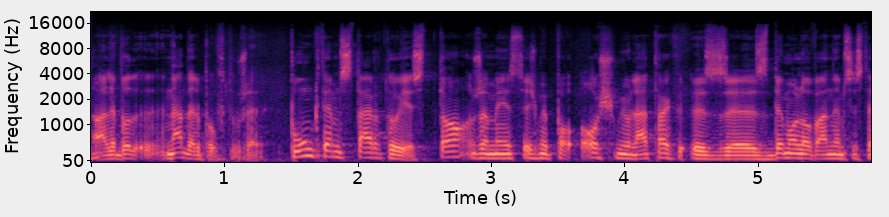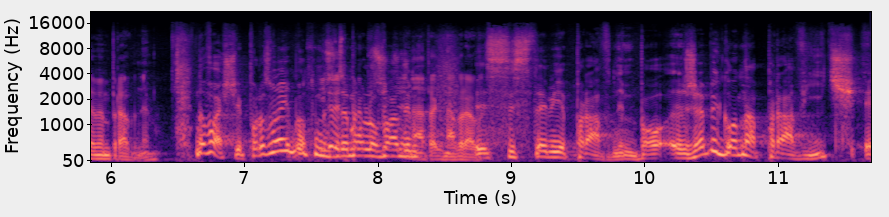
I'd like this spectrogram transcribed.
Ale bo, nadal powtórzę, punktem startu jest to, że my jesteśmy po ośmiu latach z zdemolowanym systemem prawnym. No właśnie, porozmawiajmy o tym jest zdemolowanym tak naprawdę. systemie prawnym, bo żeby go naprawić, e,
